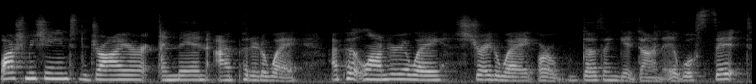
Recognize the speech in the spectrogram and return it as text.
wash machine to the dryer and then I put it away. I put laundry away straight away or doesn't get done. It will sit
